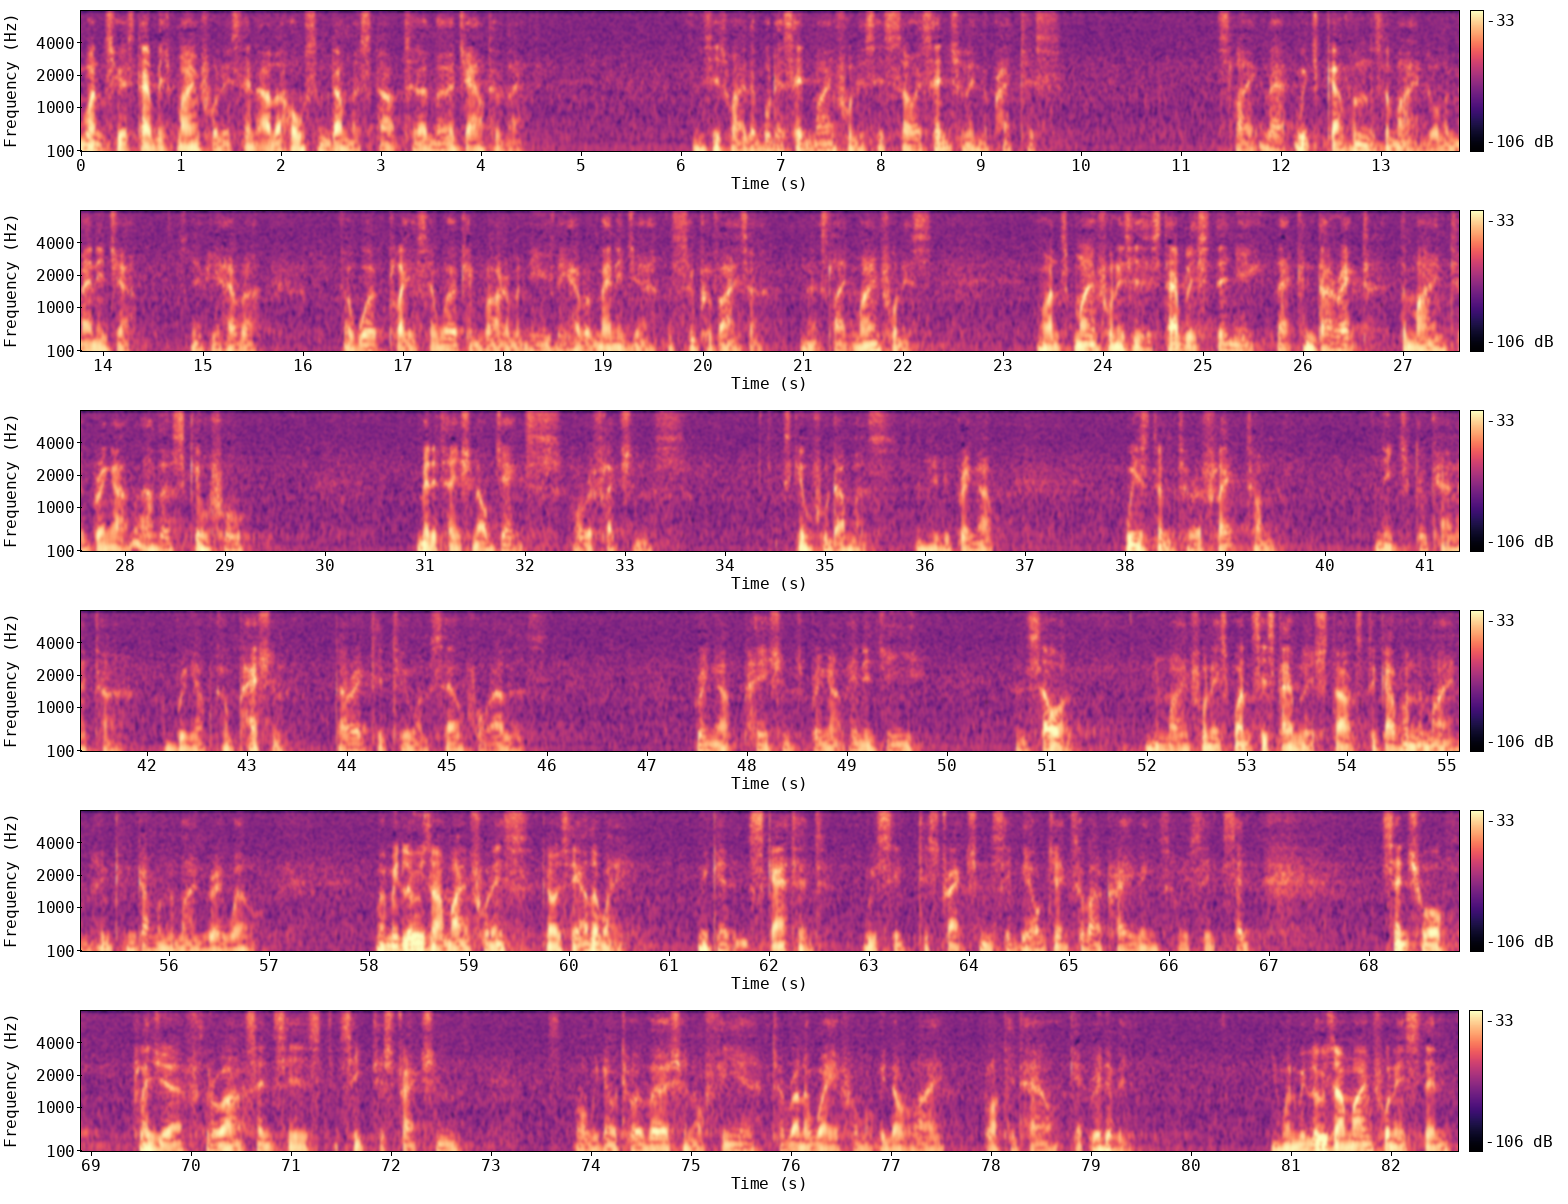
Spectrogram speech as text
once you establish mindfulness, then other wholesome dhammas start to emerge out of that. This is why the Buddha said mindfulness is so essential in the practice. It's like that which governs the mind or the manager. So if you have a, a workplace, a work environment, you usually have a manager, a supervisor. And that's like mindfulness. Once mindfulness is established, then you, that can direct the mind to bring up other skillful meditation objects or reflections, skillful dhammas, and maybe bring up wisdom to reflect on anicca dukkha and bring up compassion directed to oneself or others, bring up patience, bring up energy, and so on. And mindfulness, once established, starts to govern the mind and can govern the mind very well. When we lose our mindfulness, goes the other way. Get scattered. We seek distraction, seek the objects of our cravings. We seek sen- sensual pleasure through our senses, seek distraction, or we go to aversion or fear to run away from what we don't like, blot it out, get rid of it. And when we lose our mindfulness, then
